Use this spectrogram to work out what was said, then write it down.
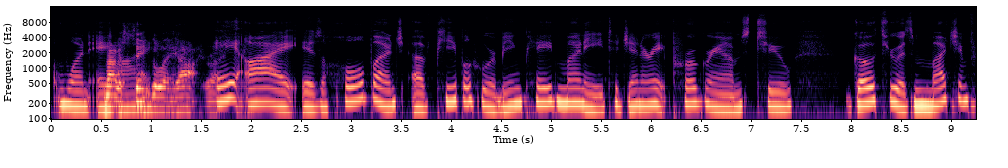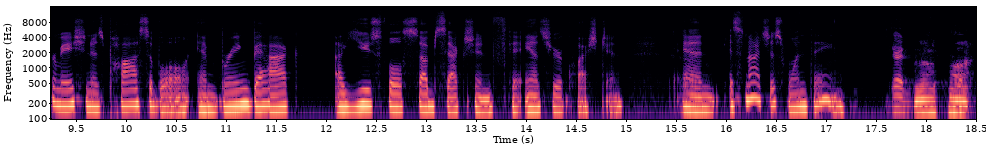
one AI. Not a single AI, right? AI is a whole bunch of people who are being paid money to generate programs to go through as much information as possible and bring back a useful subsection to answer your question. And it's not just one thing. No, it's not.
